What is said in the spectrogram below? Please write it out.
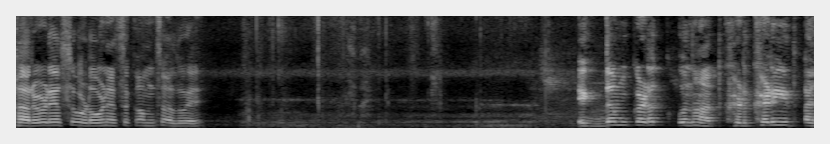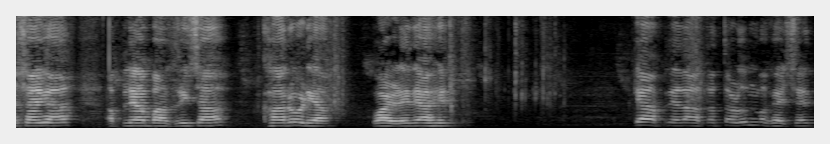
खारोड्या सोडवण्याचं काम चालू आहे. एकदम कडक उन्हात खडखडीत अशा या आपल्या बाजरीच्या खारोड्या वाळलेल्या आहेत. त्या आपल्याला आता तळून बघायच्या आहेत.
